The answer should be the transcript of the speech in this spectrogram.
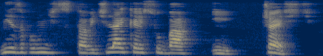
nie zapomnijcie zostawić lajka i suba i cześć!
